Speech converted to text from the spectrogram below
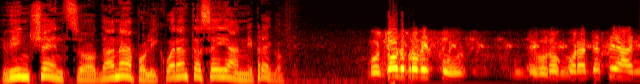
Vincenzo da Napoli, 46 anni, prego. Buongiorno professore. Buongiorno. Ho 46 anni,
